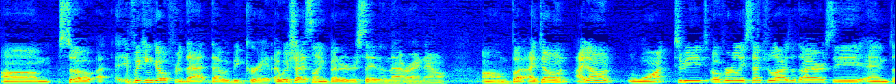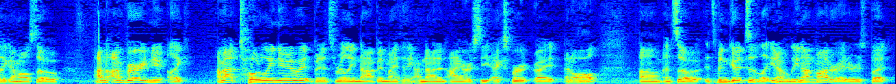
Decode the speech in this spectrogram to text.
Um, so if we can go for that, that would be great. I wish I had something better to say than that right now. Um, but I don't, I don't want to be overly centralized with IRC, and like I'm also, I'm, I'm very new. Like I'm not totally new to it, but it's really not been my thing. I'm not an IRC expert, right, at all. Um, and so it's been good to like you know lean on moderators, but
